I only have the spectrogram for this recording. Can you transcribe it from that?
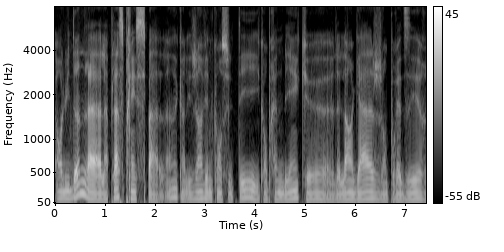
on lui donne la, la place principale. hein. Quand les gens viennent consulter, ils comprennent bien que euh, le langage, on pourrait dire,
